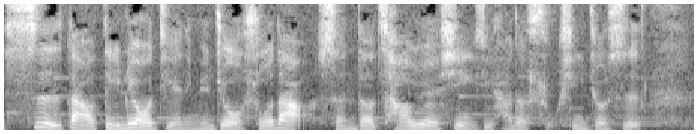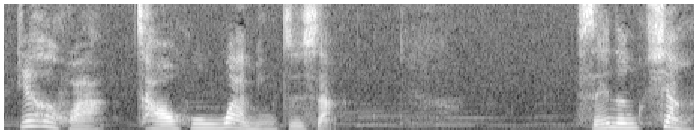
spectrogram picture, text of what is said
四到第六节里面就有说到神的超越性以及它的属性，就是耶和华。超乎万民之上，谁能像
